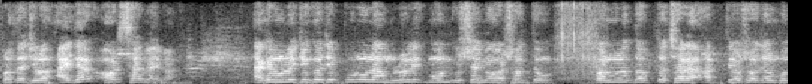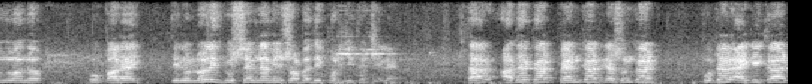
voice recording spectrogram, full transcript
প্রথা ছিল আইদার অর সার্ভাইভার। এখন উল্লেখযোগ্য যে পুরো নাম ললিত মোহন গোস্বামী হওয়া সত্ত্বেও কর্মরত দপ্তর ছাড়া আত্মীয় স্বজন বন্ধু বান্ধব ও পাড়ায় তিনি ললিত গোস্বামী নামে সর্বাধিক পরিচিত ছিলেন। তার Aadhaar card, PAN card, ration card, voter ID card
